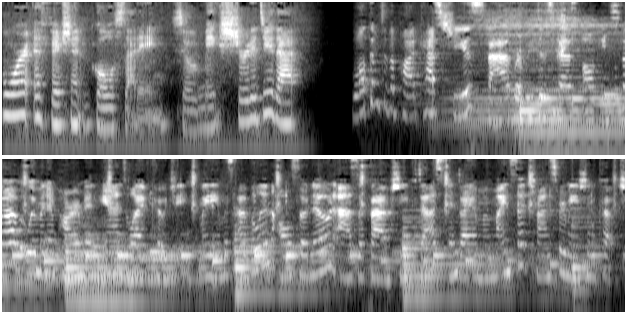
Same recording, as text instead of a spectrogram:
for efficient goal setting. So make sure to do that. Welcome to the podcast She is Fab, where we discuss all things fab, women empowerment, and life coaching. My name is Evelyn, also known as the Fab Chief Desk, and I am a mindset transformation coach.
